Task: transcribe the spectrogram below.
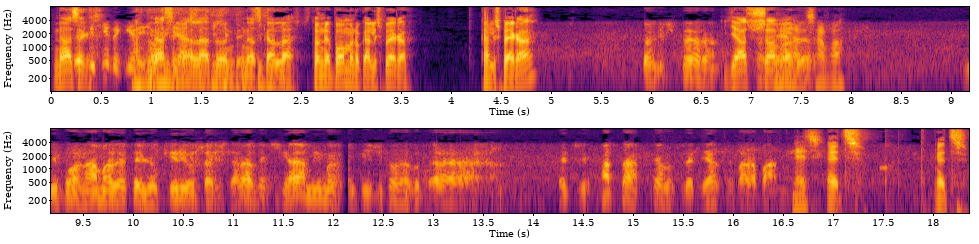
Τι άλλο. Να σε, Ευτυχείτε, κύριε. Αυτό να είναι σε γεια σας, καλά, ευτυχείτε, Αντώνη, να σε ευτυχείτε. καλά. Στον επόμενο, καλησπέρα. Καλησπέρα. Καλησπέρα. Γεια σου, Σάβα. Έλα, ρε, Σάβα. Λοιπόν, άμα δεν θέλει ο κύριος αριστερά-δεξιά, μην μας αγγίζει τώρα εδώ πέρα. Έτσι, αυτά, τέλος, δεν χρειάζεται παραπάνω. Έτσι. Έτσι. Έτσι.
